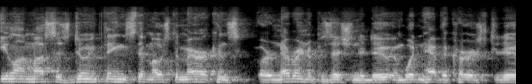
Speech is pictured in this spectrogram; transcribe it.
Elon Musk is doing things that most Americans are never in a position to do and wouldn't have the courage to do,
